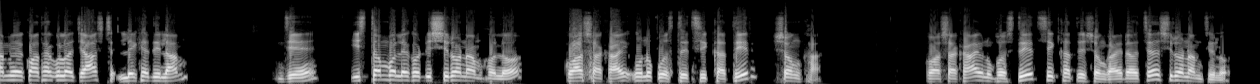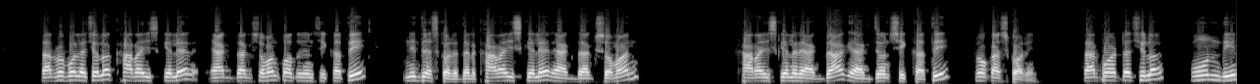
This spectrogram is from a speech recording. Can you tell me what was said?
আমি ওই কথাগুলো জাস্ট লিখে দিলাম যে, স্তম্ভ লেখটির শিরোনাম হলো ক শাখায় অনুপস্থিত শিক্ষার্থীর সংখ্যা। ক শাখায় অনুপস্থিত শিক্ষার্থীর সংখ্যা, এটা হচ্ছে শিরোনাম ছিল। তারপর বলেছিল খাড়া স্কেলের এক দাগ সমান কতজন শিক্ষার্থী নির্দেশ করে? তাহলে খাড়া স্কেলের এক দাগ সমান, খাড়া স্কেলের এক দাগ একজন শিক্ষার্থী প্রকাশ করে। তারপরটা ছিল কোন দিন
